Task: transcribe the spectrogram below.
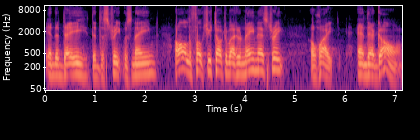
in the day that the street was named. All the folks you talked about who named that street are white, and they're gone.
